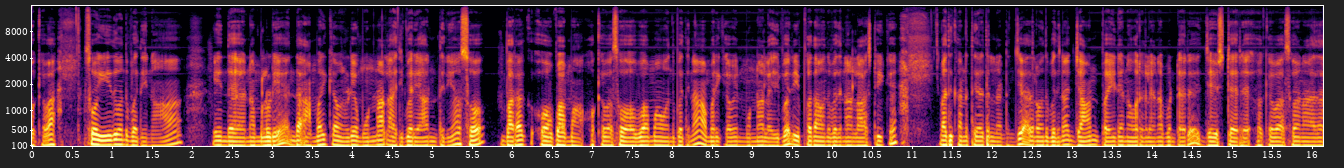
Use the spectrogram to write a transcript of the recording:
ஓகேவா ஸோ இது வந்து பார்த்திங்கன்னா இந்த நம்மளுடைய இந்த அமெரிக்காவினுடைய முன்னாள் அதிபர் யாருன்னு தெரியும்? ஸோ பராக் ஒபாமா ஓகேவா ஸோ ஒபாமா வந்து பார்த்திங்கன்னா அமெரிக்காவின் முன்னாள் அதிபர். இப்போ தான் வந்து பார்த்திங்கன்னா லாஸ்ட் வீக்கு அதுக்கான தேர்தல் நடந்துச்சு. அதில் வந்து பார்த்திங்கன்னா ஜான் பைடன் அவர்கள் என்ன பண்ணிட்டாரு? ஜெயிச்சிட்டாரு. ஓகேவா ஸோ நான் அதை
